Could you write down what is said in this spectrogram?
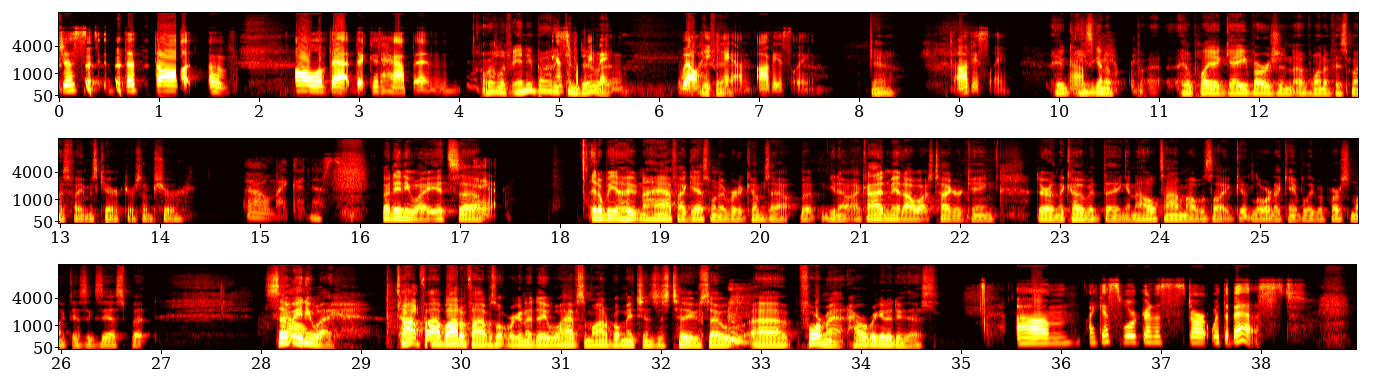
Just the thought of all of that that could happen Well, if anybody can do it. Well, he If it- can, obviously. yeah, Obviously. He, Um, he's going to he'll play a gay version of one of his most famous characters, I'm sure. Oh my goodness. But anyway, it's uh, Anyway, it'll be a hoot and a half, I guess, whenever it comes out. But you know, like I admit, I watched Tiger King during the COVID thing, and the whole time I was like, "Good lord, I can't believe a person like this exists." But so Well, anyway, top five, bottom five is what we're going to do. We'll have some honorable mentions as too. So uh, format, how are we going to do this? um, I guess we're going to start with the best.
